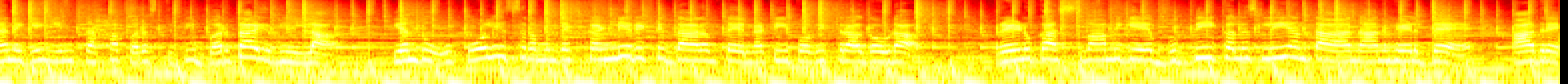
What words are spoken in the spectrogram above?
ನನಗೆ ಇಂತಹ ಪರಿಸ್ಥಿತಿ ಬರ್ತಾ ಇರಲಿಲ್ಲ ಎಂದು ಪೊಲೀಸರ ಮುಂದೆ ಕಣ್ಣೀರಿಟ್ಟಿದ್ದಾರಂತೆ ನಟಿ ಪವಿತ್ರ ಗೌಡ. ರೇಣುಕಾ ಸ್ವಾಮಿಗೆ ಬುದ್ಧಿ ಕಲಿಸ್ಲಿ ಅಂತ ನಾನು ಹೇಳಿದ್ದೆ. ಆದರೆ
